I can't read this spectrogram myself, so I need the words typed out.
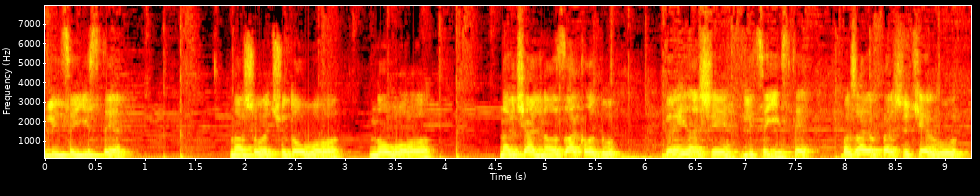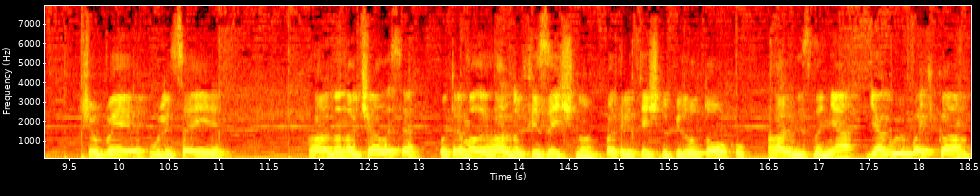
ліцеїсти нашого чудового нового навчального закладу. Дорогі наші ліцеїсти, бажаю в першу чергу, щоб ви у ліцеї гарно навчалися, отримали гарну фізичну, патріотичну підготовку, гарні знання. Дякую батькам,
